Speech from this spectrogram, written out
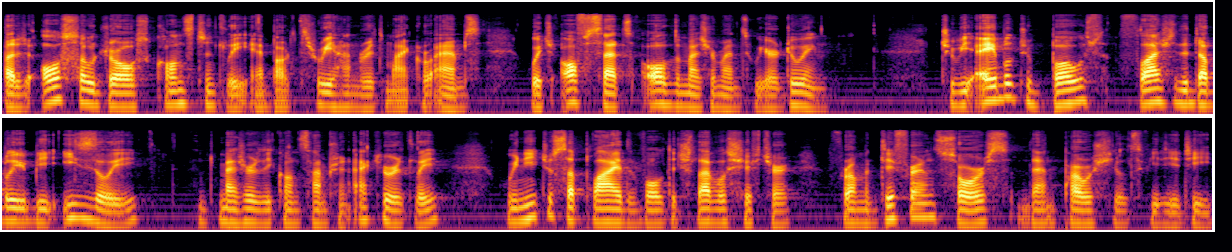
but it also draws constantly about 300 microamps, which offsets all the measurements we are doing. To be able to both flash the WB easily and measure the consumption accurately, we need to supply the voltage level shifter from a different source than PowerShield's VDD.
